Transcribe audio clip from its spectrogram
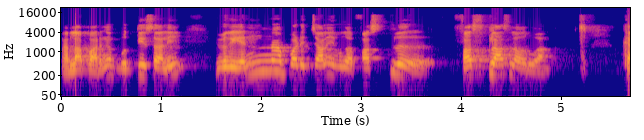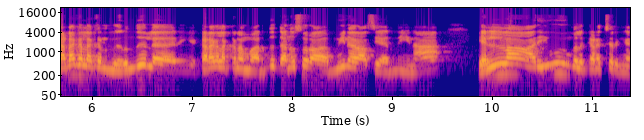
நல்லா பாருங்க. புத்திசாலி இவங்க என்ன படிச்சாலும் இவங்க ஃபர்ஸ்ட் ஃபர்ஸ்ட் கிளாஸ்ல வருவாங்க. கடகலக்கணத்துல இருந்து இல்ல நீங்க கடகலக்கணமா இருந்து தனுசு மீன ராசியா இருந்தீங்கன்னா எல்லா அறிவும் இவங்களுக்கு கிடைச்சிருங்க.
